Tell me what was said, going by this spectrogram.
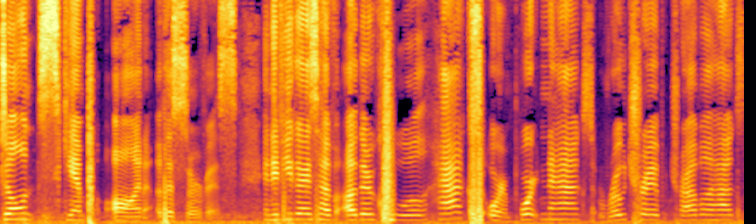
Don't skimp on the service. And if you guys have other cool hacks or important hacks, road trip, travel hacks,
